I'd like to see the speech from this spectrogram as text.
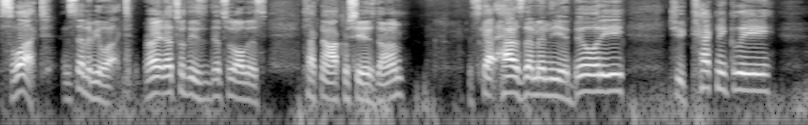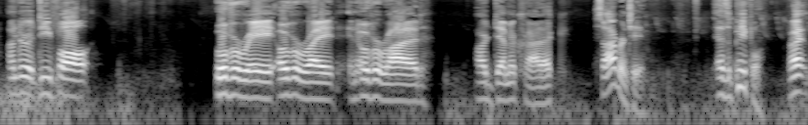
select instead of elect, right? That's what these, that's what all this technocracy has done. It's got, has them in the ability to technically under a default overrate, overwrite, and override our democratic sovereignty. as a people, right?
